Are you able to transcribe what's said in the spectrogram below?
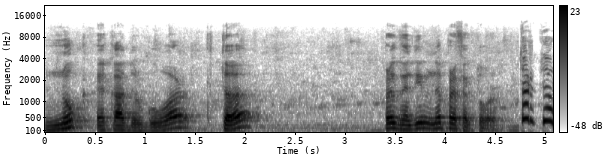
nuk e ka dërguar këtë projektvendim në prefekturë. Tërë kjo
